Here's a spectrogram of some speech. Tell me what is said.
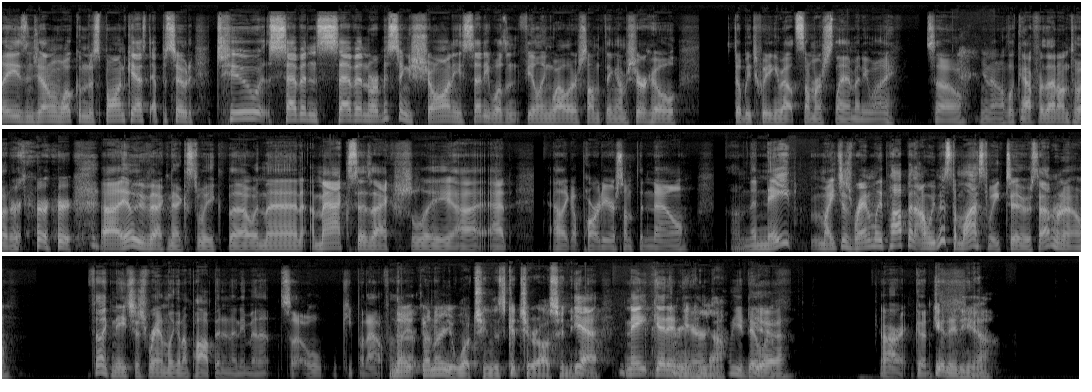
Ladies and gentlemen, welcome to Spawncast episode 277. We're missing Sean. He said he wasn't feeling well or something. I'm sure he'll still be tweeting about SummerSlam anyway. So, you know, look out for that on Twitter. uh, he'll be back next week, though. And then Max is actually uh, at, at like a party or something now. Um, then Nate might just randomly pop in. Oh, we missed him last week, too. So I don't know. I feel like Nate's just randomly going to pop in in any minute. So we'll keep an eye out for Nate, that. I know you're watching this. Get your ass in here. Yeah. Nate, get in here. here. What are you doing? Yeah. All right, good. Get in here.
